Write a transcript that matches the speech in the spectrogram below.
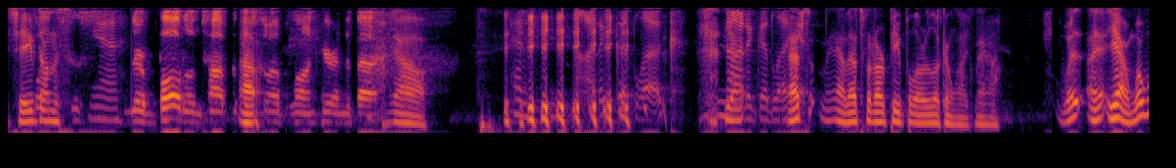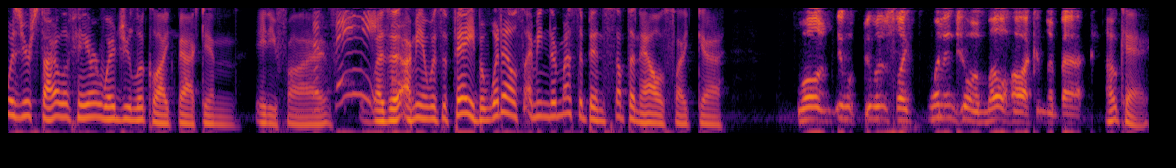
shaved on the. Well, s- Yeah. They're bald on top, but they Oh. still have long hair in the back. No. That is not a good look. Not a good look. That's yeah. That's what our people are looking like now. What? Uh, yeah. What was your style of hair? What did you look like back in '85? Fade. Was it? I mean, it was the fade. But what else? I mean, there must have been something else. Like, uh, Well, it, it was like went into a mohawk in the back, okay,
